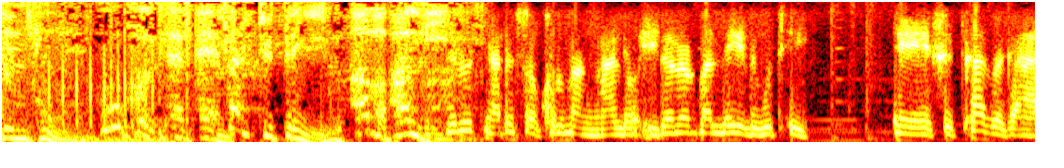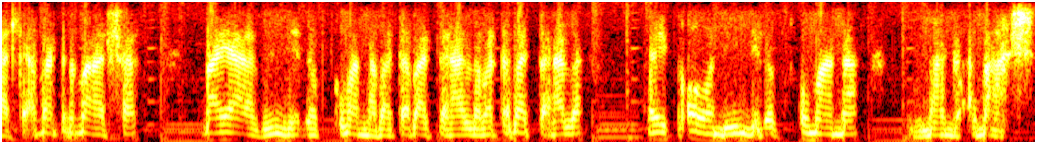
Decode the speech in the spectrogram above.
ukhosi FM 1223 hamba phambili lelo singabe sokhuluma ngalo ilelo libalekile ukuthi eh sichaze kahle. Abantu abasha bayazi indlela yokuxhumana nabantu abadala. Nabantu abadala bayiqonde indlela yokuxhumana nabantu abasha.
